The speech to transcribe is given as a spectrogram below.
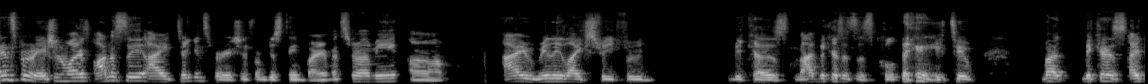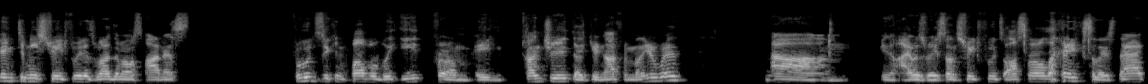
inspiration wise, honestly, I take inspiration from just the environments around me. Um, I really like street food because not because it's this cool thing on YouTube, but because I think to me, street food is one of the most honest foods you can probably eat from a country that you're not familiar with. Um, you know, I was raised on street foods also, like, so there's that.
